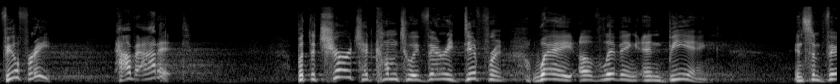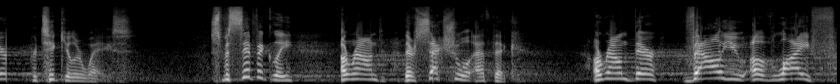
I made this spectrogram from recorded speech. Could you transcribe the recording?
feel free, have at it. But the church had come to a very different way of living and being in some very particular ways. Specifically, around their sexual ethic, around their value of life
